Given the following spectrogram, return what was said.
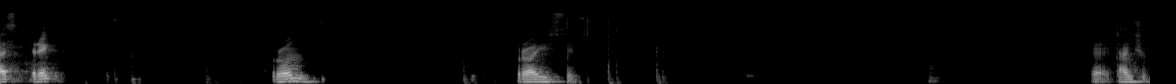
asterisk from prices. آه، تعال نشوف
